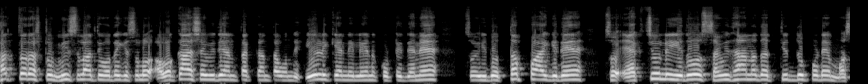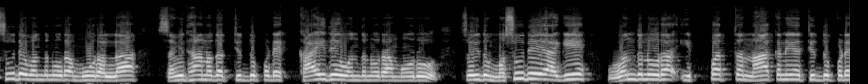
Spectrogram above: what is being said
ಹತ್ತರಷ್ಟು ಮೀಸಲಾತಿ ಒದಗಿಸಲು ಅವಕಾಶವಿದೆ ಅಂತಕ್ಕಂತ ಒಂದು ಹೇಳಿಕೆಯನ್ನು ಇಲ್ಲಿ ಏನು ಕೊಟ್ಟಿದ್ದೇನೆ. ಸೊ ಇದು ತಪ್ಪಾಗಿದೆ. ಸೊ ಆಕ್ಚುಲಿ ಇದು ಸಂವಿಧಾನದ ತಿದ್ದುಪಡಿ ಮಸೂದೆ ಒಂದು ನೂರ ಮೂರಲ್ಲ. ಸಂವಿಧಾನದ ತಿದ್ದುಪಡಿ ಕಾಯ್ದೆ ಒಂದು ನೂರ ಮೂರು. ಸೊ ಇದು ಮಸೂದೆಯಾಗಿ ಒಂದು ನೂರ ಇಪ್ಪತ್ತ ನಾಲ್ಕನೆಯ ತಿದ್ದುಪಡಿ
